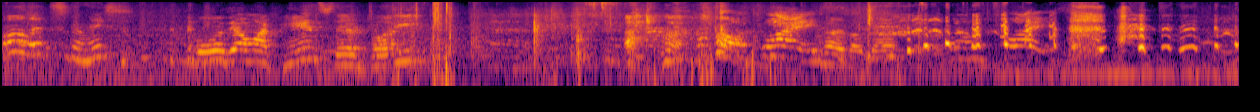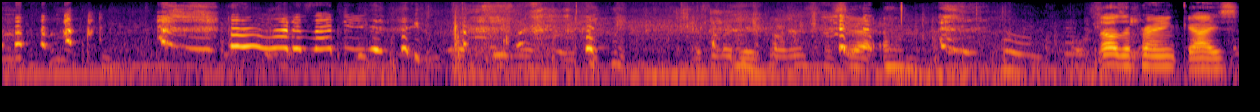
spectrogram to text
Oh, that's nice. Pulling down my pants there, buddy. Oh, twice. Sorry about that. twice. what does that mean? That was a prank, guys.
